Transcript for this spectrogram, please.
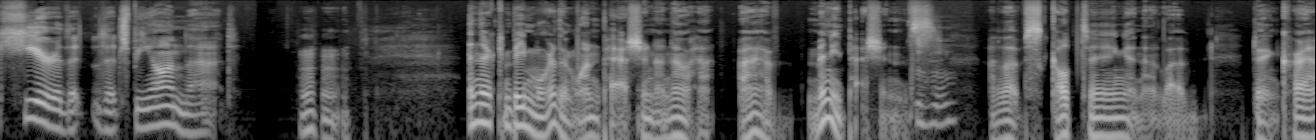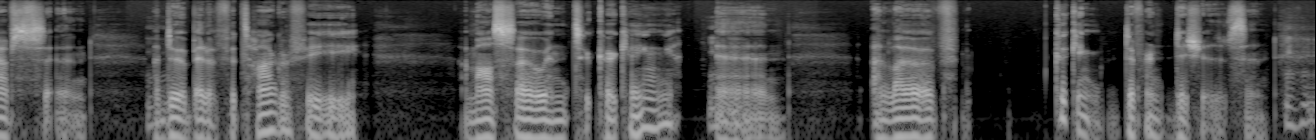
here that that's beyond that. Mm-hmm. And there can be more than one passion. I know I have many passions. Mm-hmm. I love sculpting and I love doing crafts and mm-hmm. I do a bit of photography. I'm also into cooking mm-hmm. and I love cooking different dishes and mm-hmm.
